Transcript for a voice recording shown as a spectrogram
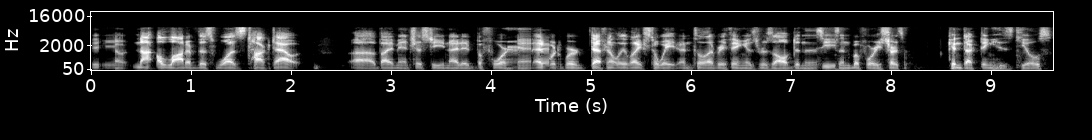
you know, not a lot of this was talked out uh, by Manchester United beforehand. Edward Woodward definitely likes to wait until everything is resolved in the season before he starts conducting his deals.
